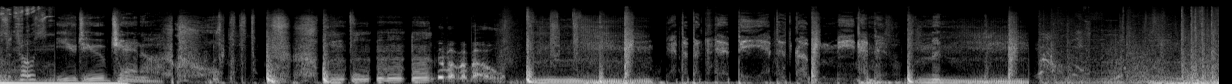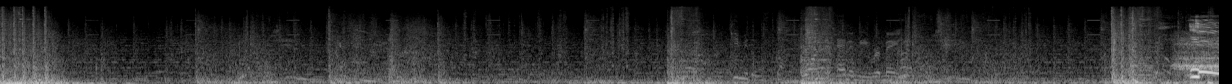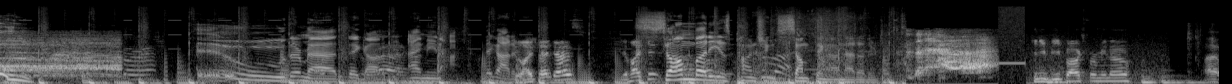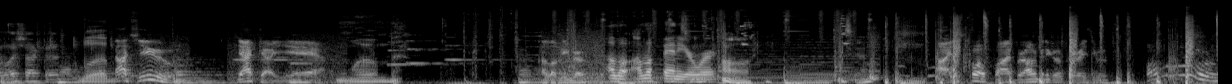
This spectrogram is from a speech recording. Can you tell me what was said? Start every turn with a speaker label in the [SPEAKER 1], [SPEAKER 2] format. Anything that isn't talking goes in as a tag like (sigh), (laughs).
[SPEAKER 1] Toaster Toast YouTube channel.
[SPEAKER 2] One enemy remaining.
[SPEAKER 3] Ooh, they're mad. They got it. I mean, they got it.
[SPEAKER 4] You like that, guys? You like it?
[SPEAKER 3] Somebody is punching something on that other dude.
[SPEAKER 4] Can you beatbox for me now?
[SPEAKER 5] I wish I could.
[SPEAKER 3] Whoop,
[SPEAKER 4] Not you. That guy, yeah.
[SPEAKER 3] whoop.
[SPEAKER 4] I love you, bro.
[SPEAKER 6] I'm a, I'm a fan of your work.
[SPEAKER 3] Oh, that's good.
[SPEAKER 4] Alright, it's 12-5, bro. I'm gonna go crazy with Oh.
